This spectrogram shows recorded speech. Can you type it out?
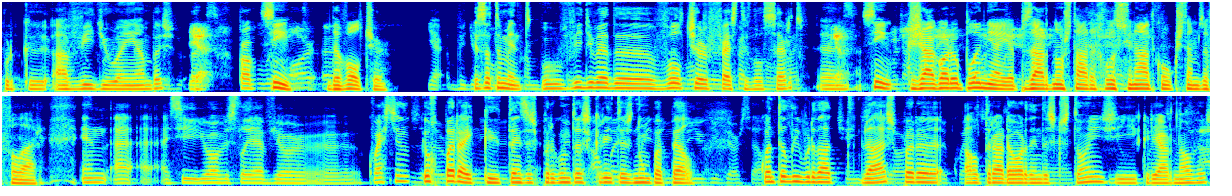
porque há vídeo em ambas. Sim, da Vulture. Exatamente. O vídeo é da Vulture Festival, certo? Uh, Sim, que já agora eu planeei, apesar de não estar relacionado com o que estamos a falar. Eu reparei que tens as perguntas escritas num papel. Quanta liberdade te dás para alterar a ordem das questões e criar novas?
